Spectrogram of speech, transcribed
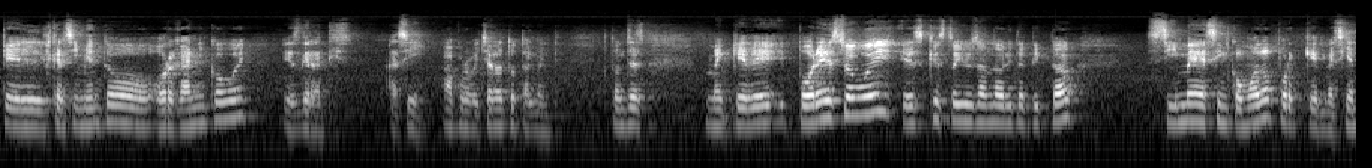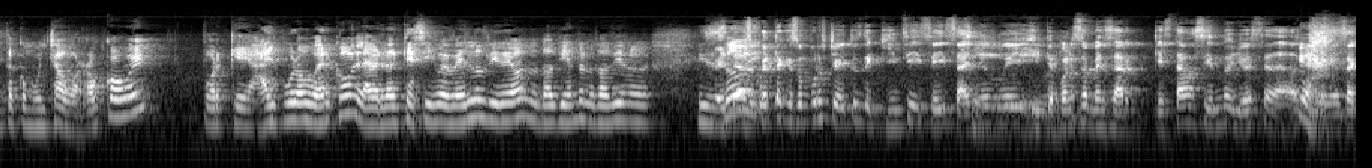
que el crecimiento orgánico, güey, es gratis. Así, aprovecharlo totalmente. Entonces, me quedé. Por eso, güey, es que estoy usando ahorita TikTok. Sí me es incómodo porque me siento como un chavo roco, güey. Porque hay puro huerco, la verdad que sí, güey, ves los videos, los vas viendo, los vas viendo. Y dices, te das cuenta que son puros chavitos de 15 y 16 años, Sí, güey, y te pones a pensar, ¿qué estaba haciendo yo a esa edad? O sea,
